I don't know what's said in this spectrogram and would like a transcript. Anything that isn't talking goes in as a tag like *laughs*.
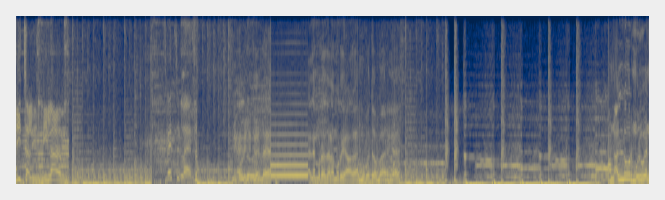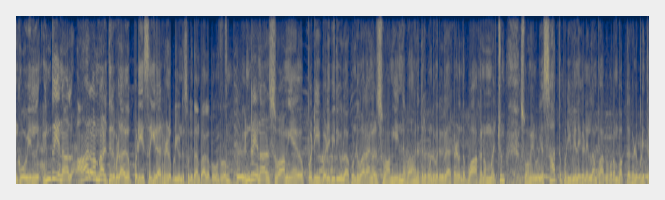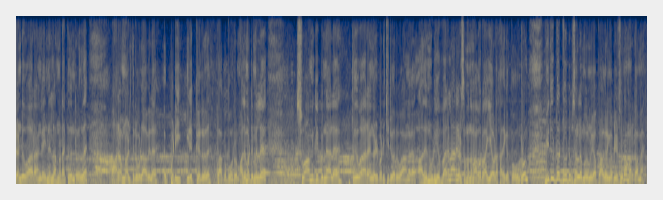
Italy, Milan. Switzerland. தலைமுறை தலைமுறையாக முகத்தை பாருங்க நல்லூர் முருகன் கோவில் இன்றைய நாள் ஆறாம் நாள் திருவிழா எப்படி செய்கிறார்கள் அப்படி என்று சொல்லி தான் பார்க்க போகின்றோம். இன்றைய நாள் சுவாமியை எப்படி வழிவீதி உலா கொண்டு வராங்க சுவாமி என்ன வாகனத்தில் கொண்டு வருகிறார்கள்? அந்த வாகனம் மற்றும் சுவாமியினுடைய சாத்துப்படி வேலைகள் எல்லாம் பார்க்க போகிறோம். பக்தர்கள் எப்படி திரண்டு வராங்க? என்னெல்லாம் நடக்குதுன்றதை ஆறாம் நாள் திருவிழாவில் எப்படி இருக்குன்றதை பார்க்க போகிறோம் அது மட்டும் இல்லை சுவாமிக்கு பின்னால் தேவாரங்கள் படிச்சுட்டு வருவாங்க. அதனுடைய வரலாறுகள் சம்பந்தமாக ஒரு ஐயாவோட கதைக்க போகின்றோம். விதுட்டோ யூடியூப் சொல்ல பார்க்குறீங்க அப்படின்னு சொன்னால் மறக்காம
